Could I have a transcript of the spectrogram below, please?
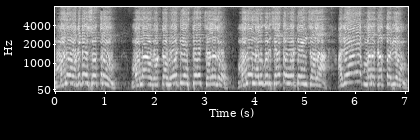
మనం ఒకటే సూత్రం మన ఒక్క ఓటు వేస్తే చల్లదు. మనం నలుగురి చేత ఓటు వేయించాలా? అదే మన కర్తవ్యం.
